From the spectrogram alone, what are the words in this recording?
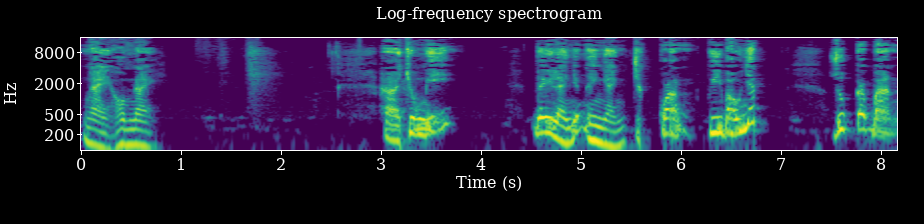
ngày hôm nay. Hà Trung nghĩ đây là những hình ảnh trực quan quý báu nhất giúp các bạn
